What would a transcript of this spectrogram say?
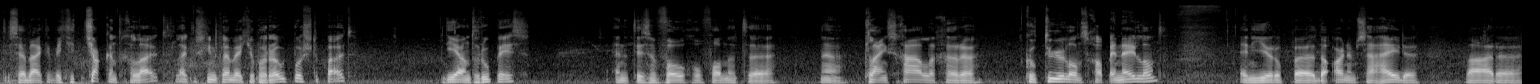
dus hij lijkt een beetje tjakkend geluid. Lijkt misschien een klein beetje op een roodborstenpuit die aan het roepen is. En het is een vogel van het ja, kleinschaligere cultuurlandschap in Nederland. En hier op de Arnhemse heide, waar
